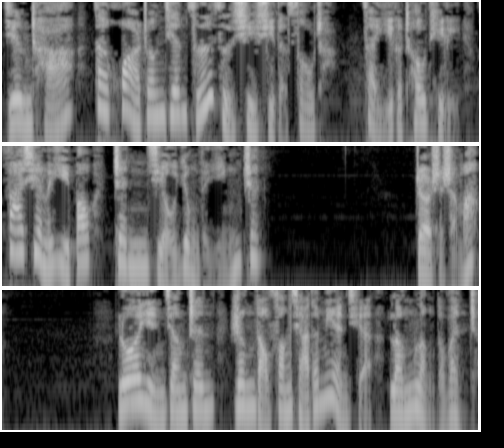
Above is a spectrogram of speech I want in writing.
警察在化妆间仔仔细细的搜查，在一个抽屉里发现了一包针灸用的银针。这是什么？罗隐将针扔到方霞的面前，冷冷的问着：“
